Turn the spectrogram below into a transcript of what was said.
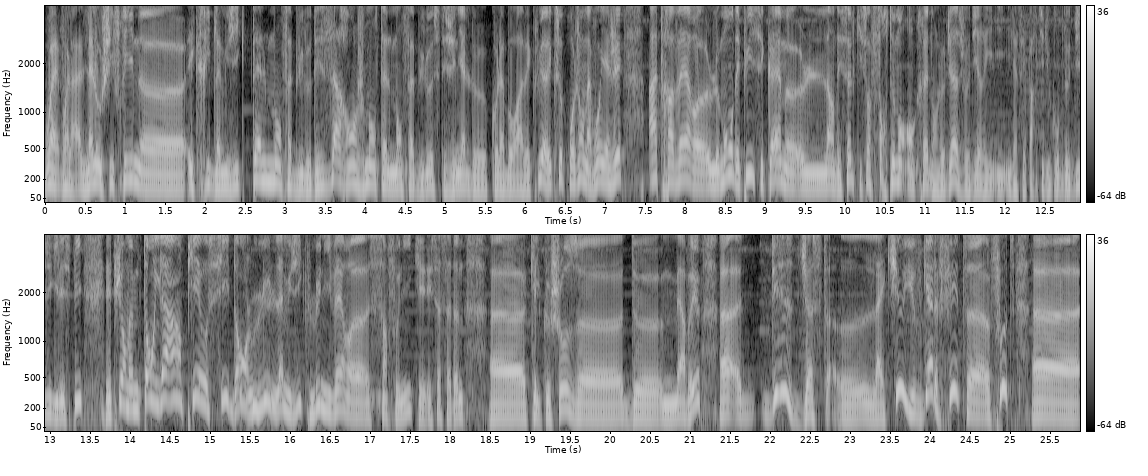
Ouais, voilà, Lalo Schifrin euh, écrit de la musique tellement fabuleuse, des arrangements tellement fabuleux. C'était génial de collaborer avec lui. Avec ce projet, on a voyagé à travers euh, le monde. Et puis, c'est quand même euh, l'un des seuls qui soit fortement ancré dans le jazz. Je veux dire, il, il a fait partie du groupe de Dizzy Gillespie. Et puis, en même temps, il a un pied aussi dans la musique, l'univers euh, symphonique. Et, et ça, ça donne quelque chose de merveilleux. Euh, this is just like you. You've got a fit, uh, foot uh,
